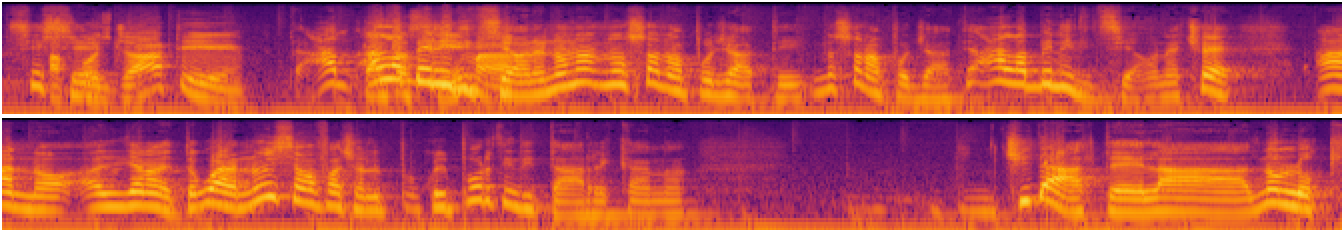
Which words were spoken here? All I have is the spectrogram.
Sì, sì. appoggiati. Ha- Tanta alla benedizione, non, non sono appoggiati, non sono appoggiati, alla benedizione, cioè hanno, gli hanno detto guarda noi stiamo facendo il- quel porting di Tarrican, ci date la, non l'ok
